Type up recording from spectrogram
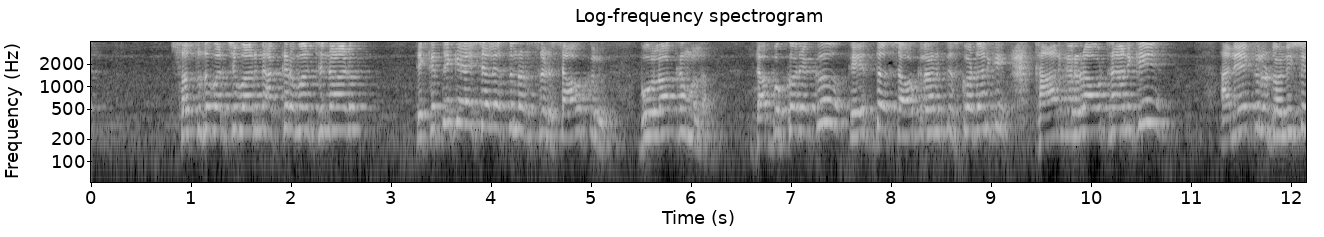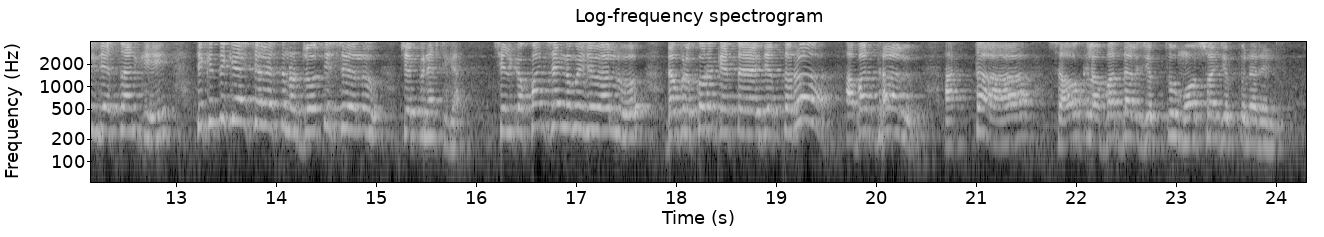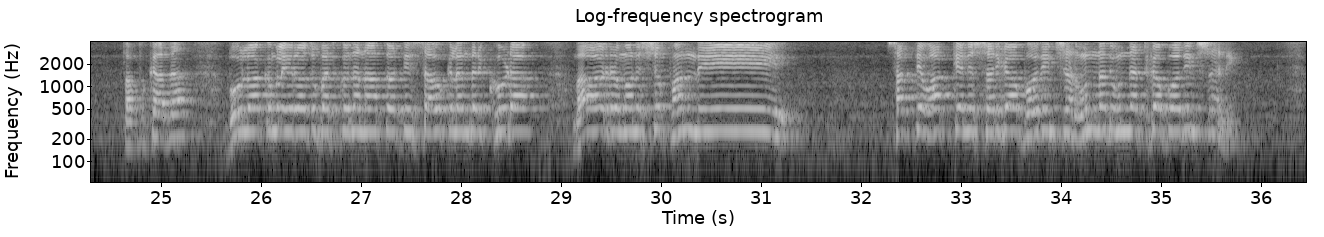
స్వస్థతపరిచే వారిని అక్రమంటున్నాడు తిక్కతిక్క వేషాలు వేస్తున్నారు సార్ సావుకులు భూలోకములో. డబ్బు కొరకు పెద్ద సావుకులు అనిపించుకోవడానికి కానుకలు రావటానికి అనేకులు డొనేషన్ చేసడానికి తిక్క వేషాలు వేస్తున్నారు జ్యోతిష్యులు చెప్పినట్టుగా. చిలిక పంచాంగం వాళ్ళు డబ్బుల కొరకు ఎట్ట చెప్తారో అబద్ధాలు. అట్టా సావుకులు అబద్ధాలు చెప్తూ మోసాలు చెప్తున్నారండి. తప్పు కాదా? భూలోకంలో ఈరోజు బతుకున్న నాతోటి సౌకులందరికీ కూడా వారు మనుషు పొంది. సత్యవాక్యాన్ని సరిగా బోధించండి ఉన్నది ఉన్నట్టుగా బోధించండి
